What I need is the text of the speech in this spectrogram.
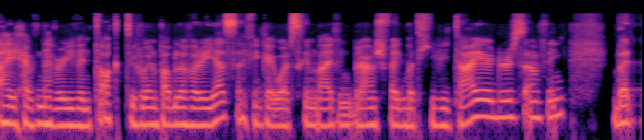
I have never even talked to Juan Pablo Varillas. I think I watched him live in Braunschweig, but he retired or something. But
